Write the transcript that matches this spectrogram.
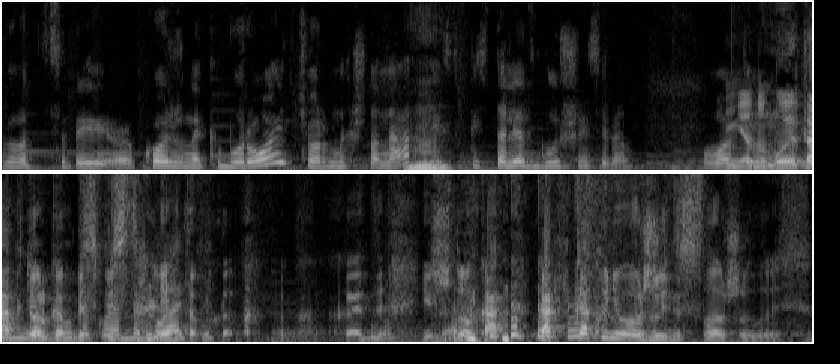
вот с этой э, кожаной кобурой, в черных штанах М. и с пистолет с глушителем. Вот, Не, ну мы и так только без пистолетов ходили. И что, как, как, как у него жизнь сложилась?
